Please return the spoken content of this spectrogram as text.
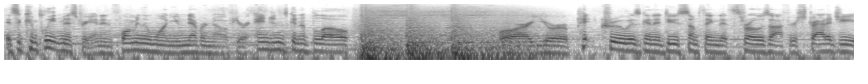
It's a complete mystery, and in Formula One, you never know if your engine's going to blow or your pit crew is going to do something that throws off your strategy,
